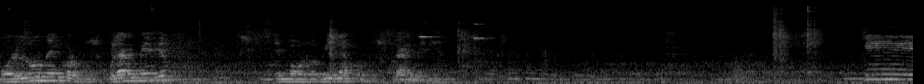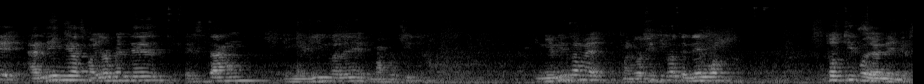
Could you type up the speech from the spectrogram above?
Volumen corpuscular medio, hemoglobina corpuscular media. ¿Qué anemias mayormente están en el índole macrocítico? En el índole macrocítico tenemos dos tipos de anemias.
